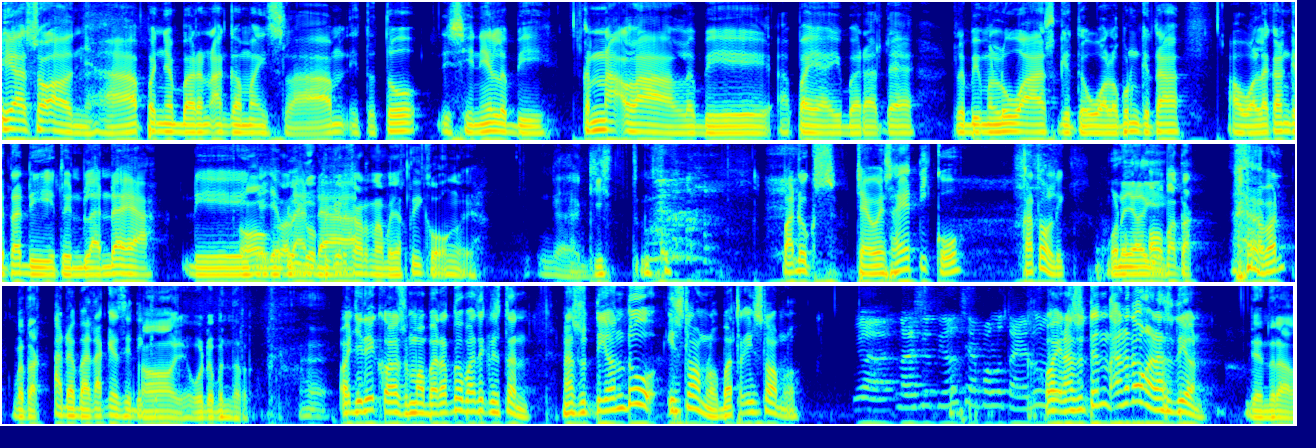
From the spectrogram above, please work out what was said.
Iya soalnya penyebaran agama Islam itu tuh di sini lebih kena lah, lebih apa ya ibaratnya lebih meluas gitu. Walaupun kita awalnya kan kita diituin Belanda ya, di Oh, jajah gue Belanda. pikir karena banyak tiko enggak ya? Enggak gitu. Padux, cewek saya Tiko, Katolik. Mau nanya lagi. Oh Batak. Apaan? Batak. Ada Bataknya sih dikit. Oh ya udah bener. Oh jadi kalau semua Batak tuh pasti Kristen. Nasution tuh Islam loh, Batak Islam loh. Ya, Nasution siapa lu tanya dulu? Oh Nasution, anda tau gak Nasution? Jenderal.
